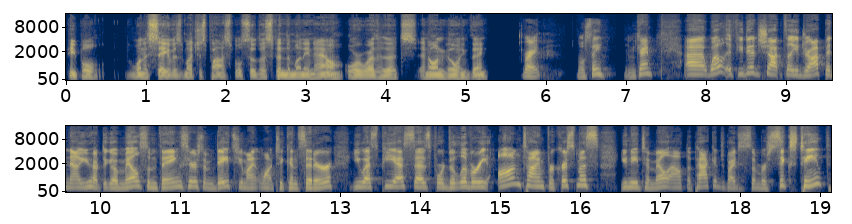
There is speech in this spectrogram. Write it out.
people want to save as much as possible so they'll spend the money now or whether that's an ongoing thing. Right. We'll see. Okay. Uh, well, if you did shop till you drop and now you have to go mail some things, here's some dates you might want to consider. USPS says for delivery on time for Christmas, you need to mail out the package by December 16th.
